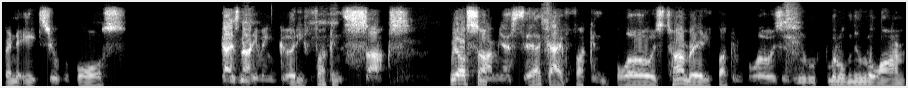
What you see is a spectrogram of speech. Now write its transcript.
been to eight Super Bowls. Guy's not even good. He fucking sucks. We all saw him yesterday. That guy fucking blows. Tom Brady fucking blows his little noodle arm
